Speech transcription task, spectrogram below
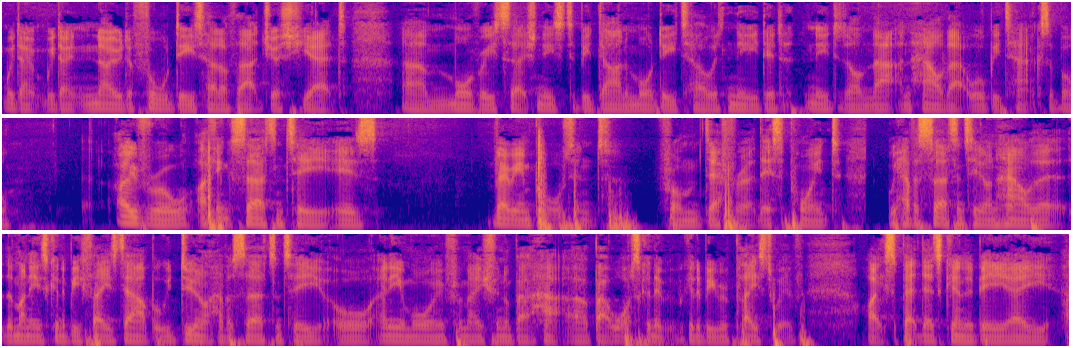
we don't we don't know the full detail of that just yet. Um, more research needs to be done, and more detail is needed needed on that and how that will be taxable. Overall, I think certainty is very important from DEFRA at this point. We have a certainty on how the, the money is going to be phased out, but we do not have a certainty or any more information about how, about what's going to, going to be replaced with. I expect there's going to be a, a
